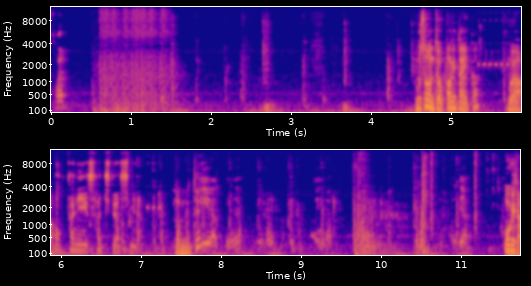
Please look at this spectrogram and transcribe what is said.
설. 무서운데 오빵 있다니까? 뭐야? 폭탄이 설치되었습니다. 없는데? 이 같은데? 이거? 아닌가? 어디야? 오기다.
